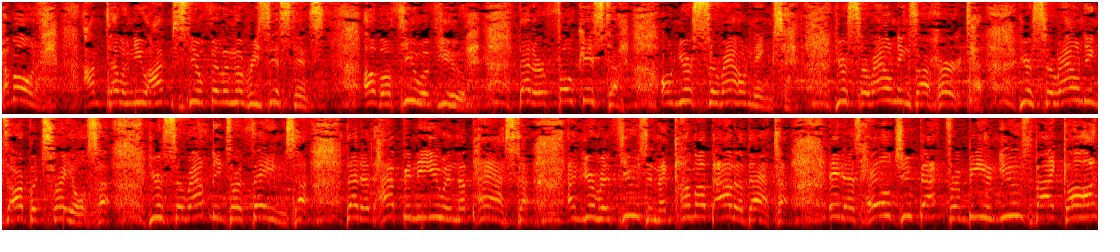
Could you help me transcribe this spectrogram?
Come on. I'm telling you, I'm still feeling the resistance of a few of you that are focused on your surroundings. Your surroundings are hurt. Your surroundings are betrayals. Your surroundings are things that have happened to you in the past and you're refusing to come up out of that. It has held you back from being used by God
